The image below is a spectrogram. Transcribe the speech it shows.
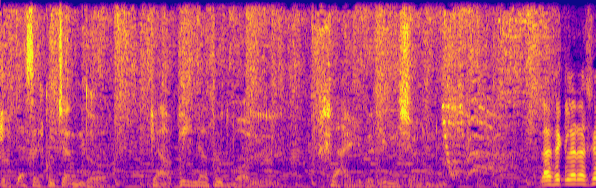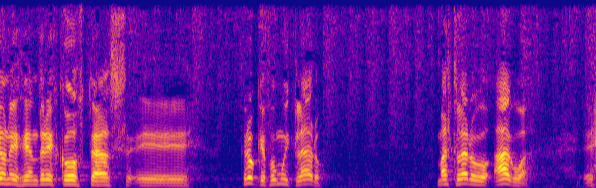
Estás escuchando Cabina Fútbol High Definition. Las declaraciones de Andrés Costas, eh, creo que fue muy claro. Más claro, agua. Eh,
